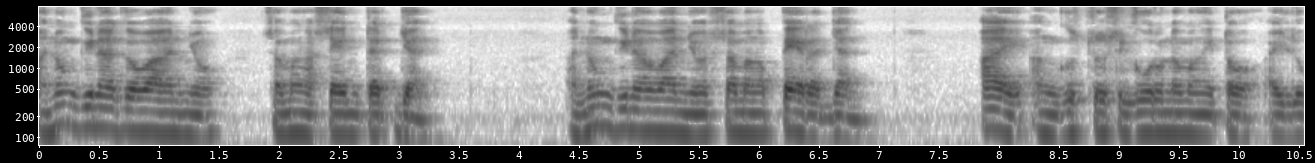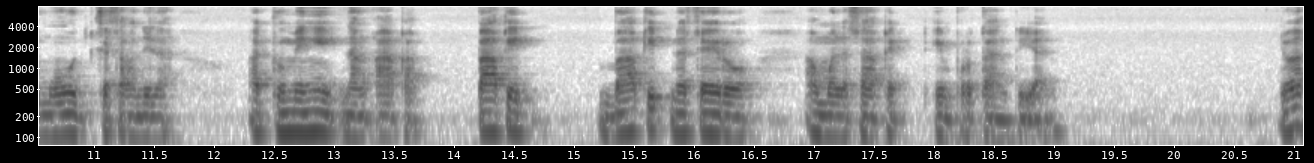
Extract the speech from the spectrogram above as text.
anong ginagawa nyo sa mga center dyan? Anong ginawa nyo sa mga pera dyan? Ay, ang gusto siguro ng mga ito ay lumuhod ka sa kanila at humingi ng akap. Bakit? Bakit na zero ang malasakit? Importante yan. Di ba?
